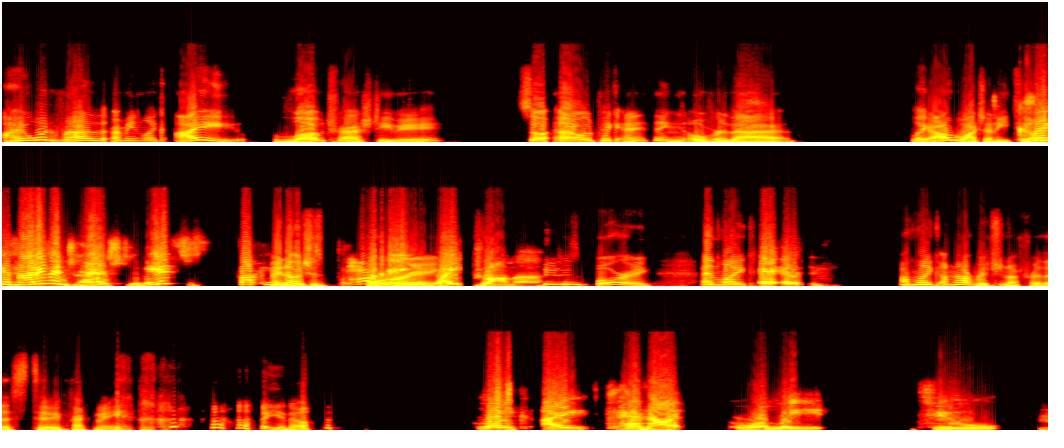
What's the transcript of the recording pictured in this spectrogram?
I would rather. I mean, like, I love trash TV, so I would pick anything over that. Like, I would watch any. Because like it's not even trash TV. It's just fucking. I know it's just boring, boring. white drama. It's just boring, and like, It, it, I'm like, I'm not rich enough for this to affect me. you know? like I cannot relate to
